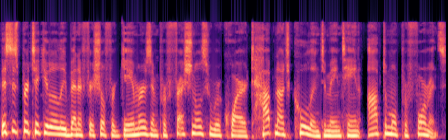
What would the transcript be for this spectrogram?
This is particularly beneficial for gamers and professionals who require top-notch cooling to maintain optimal performance.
